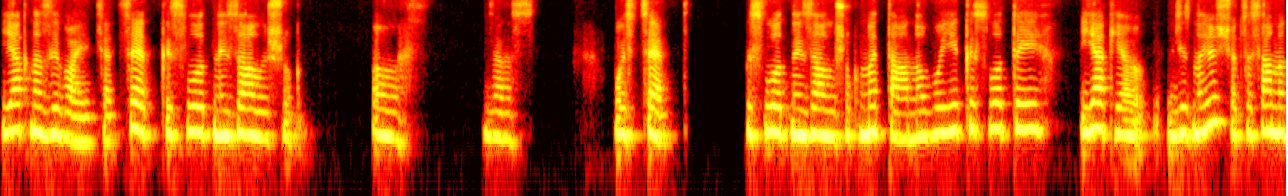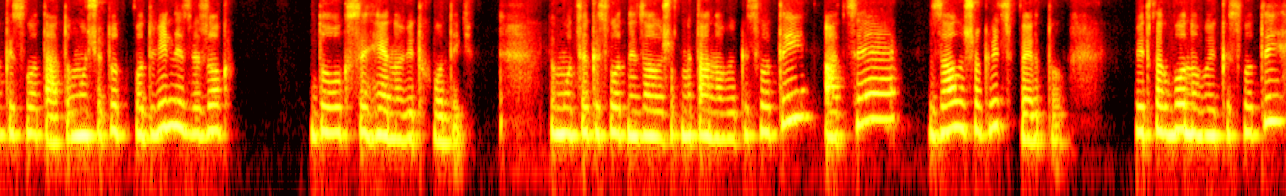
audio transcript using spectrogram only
як називається? Це кислотний залишок. О, зараз ось це кислотний залишок метанової кислоти. Як я дізнаюсь, що це саме кислота, тому що тут подвійний зв'язок до оксигену відходить. Тому це кислотний залишок метанової кислоти, а це залишок від спирту. Від карбонової кислоти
